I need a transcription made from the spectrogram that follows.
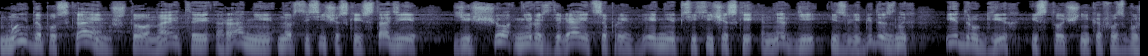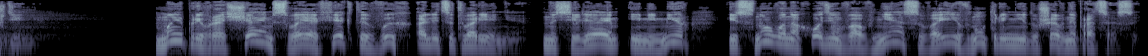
Мы допускаем, что на этой ранней нарциссической стадии еще не разделяется проявление психической энергии из либидозных и других источников возбуждения. Мы превращаем свои аффекты в их олицетворение, населяем ими мир и снова находим вовне свои внутренние душевные процессы.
